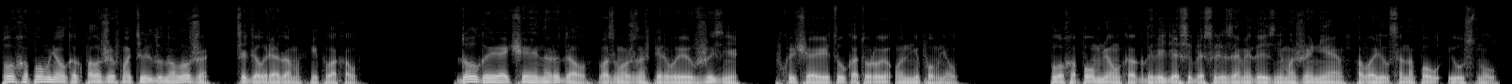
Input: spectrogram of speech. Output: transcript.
Плохо помнил, как, положив Матильду на ложе, сидел рядом и плакал. Долго и отчаянно рыдал, возможно, впервые в жизни, включая и ту, которую он не помнил. Плохо помнил, как, доведя себя слезами до изнеможения, повалился на пол и уснул.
